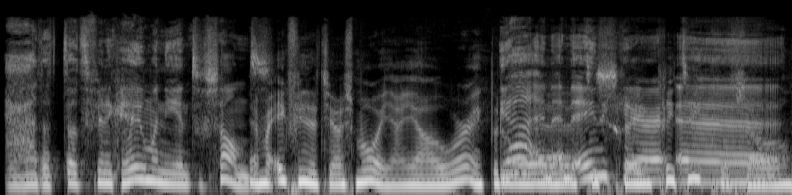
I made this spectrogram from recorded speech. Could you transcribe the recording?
Ja, dat, dat vind ik helemaal niet interessant. Ja, maar ik vind het juist mooi aan jou hoor. Ik bedoel, Ja, en- en de eh, ene is geen kritiek of eh, zo.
